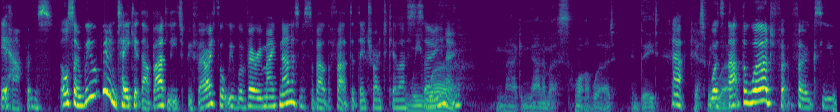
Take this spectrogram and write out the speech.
it happens. Also, we, we didn't take it that badly. To be fair, I thought we were very magnanimous about the fact that they tried to kill us. We so were you know, magnanimous. What a word, indeed. Ah, yes, we was were. that the word, fo- folks? You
